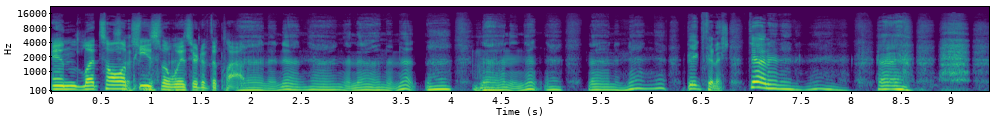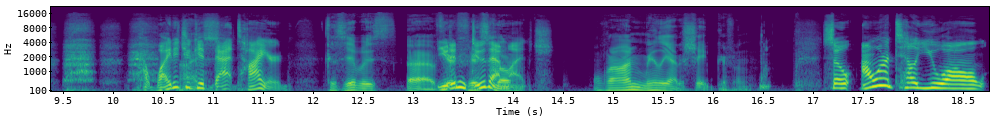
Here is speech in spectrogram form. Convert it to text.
and let's all so appease the wizard of the cloud. Big finish. Why did you nice. get that tired? Because it was. Uh, you didn't physical. do that much. Well, I'm really out of shape, Griffin. So I want to tell you all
